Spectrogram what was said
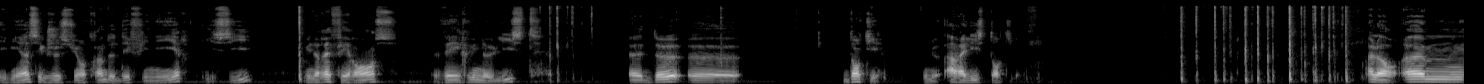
eh bien, c'est que je suis en train de définir ici une référence vers une liste de d'entiers, une ArrayList d'entiers. Alors, euh,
